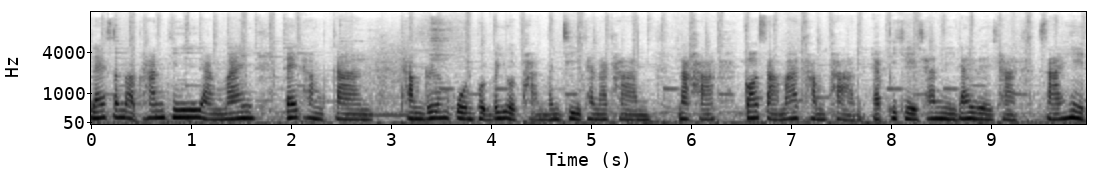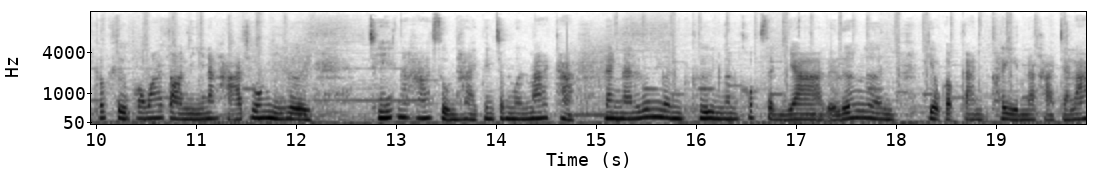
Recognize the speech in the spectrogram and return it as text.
และสำหรับท่านที่ยังไม่ได้ทำการทำเรื่องโอนผลประโยชน์ผ่านบัญชีธนาคารนะคะ ก็สามารถทำผ่านแอปพลิเคชันนี้ได้เลยค่ะ สาเหตุก็คือเพราะว่าตอนนี้นะคะช่วงนี้เลย เช็คนะคะสูญหายเป็นจำนวนมากค่ะ ดังนั้นเรื่องเงินคืนเงินครบสัญญา หรือเรื่องเงินเกี่ยวกับการเคลมนะคะ จะล่า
